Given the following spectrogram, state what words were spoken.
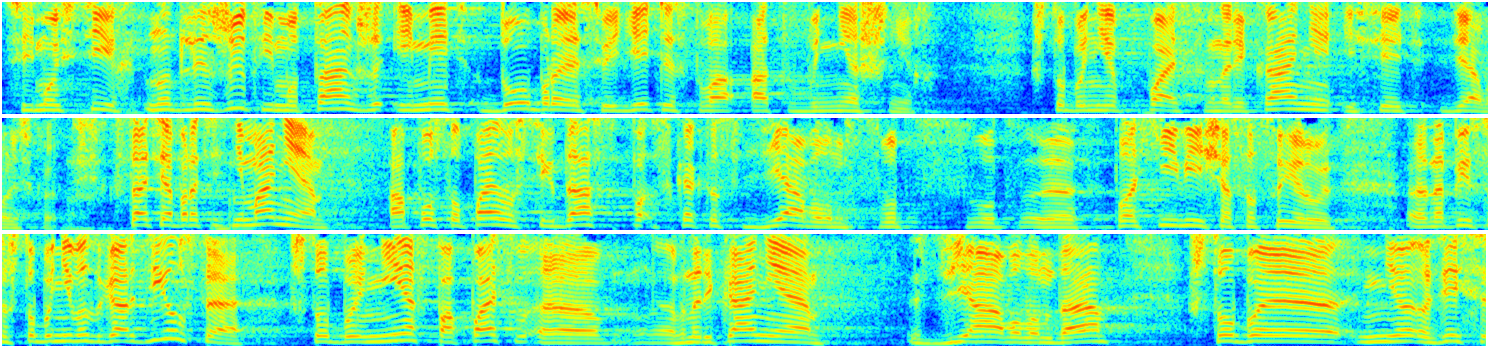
седьмой стих. «Надлежит ему также иметь доброе свидетельство от внешних» чтобы не впасть в нарекание и сеть дьявольскую. Кстати, обратите внимание, апостол Павел всегда как-то с дьяволом вот, вот, э, плохие вещи ассоциирует. Э, написано, чтобы не возгордился, чтобы не попасть э, в нарекание с дьяволом, да, чтобы не, здесь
